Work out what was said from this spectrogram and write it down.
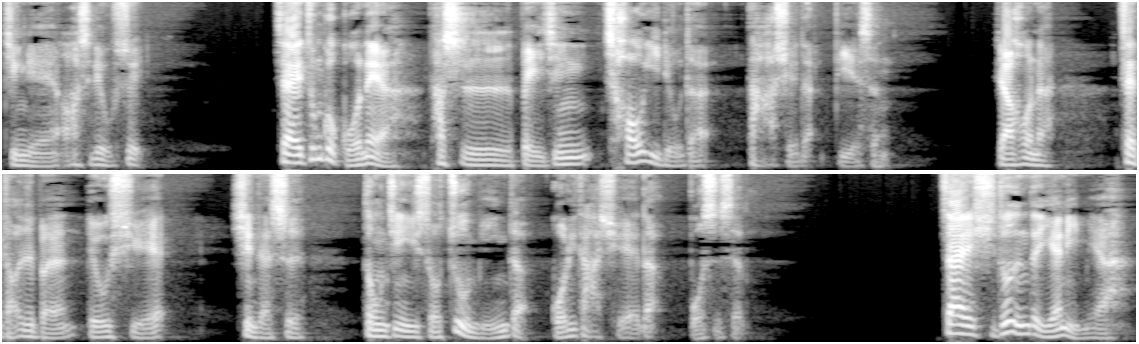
今年二十六岁，在中国国内啊，她是北京超一流的。大学的毕业生，然后呢，再到日本留学，现在是东京一所著名的国立大学的博士生。在许多人的眼里面啊，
